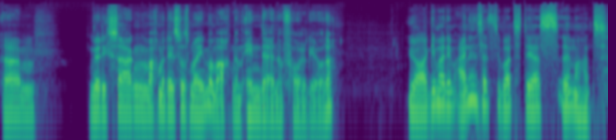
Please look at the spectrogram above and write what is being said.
ähm, würde ich sagen, machen wir das, was wir immer machen am Ende einer Folge, oder? Ja, gehen wir dem einen ins letzte Wort, der es immer hat.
